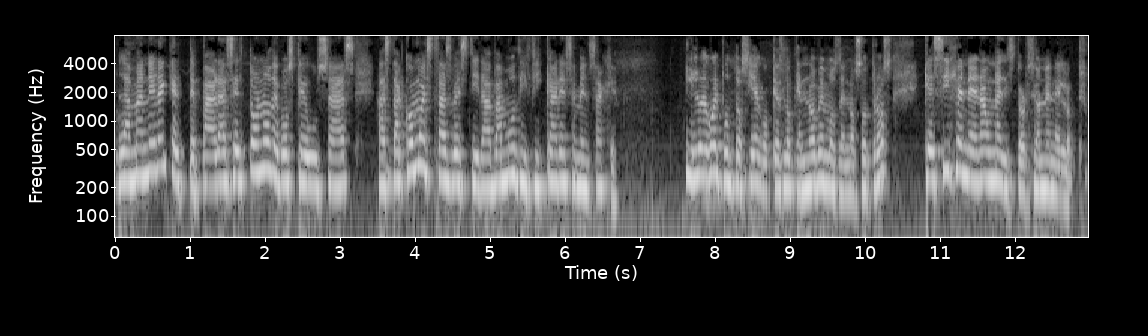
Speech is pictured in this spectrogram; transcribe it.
La manera en que te paras, el tono de voz que usas, hasta cómo estás vestida, va a modificar ese mensaje. Y luego el punto ciego, que es lo que no vemos de nosotros, que sí genera una distorsión en el otro.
